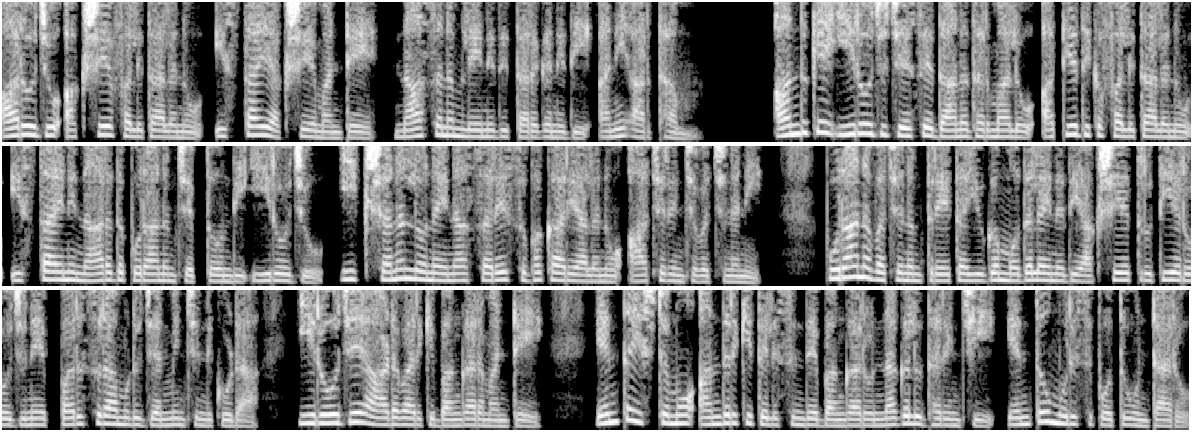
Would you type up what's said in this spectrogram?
ఆ రోజు అక్షయ ఫలితాలను ఇస్తాయి. అక్షయమంటే నాశనం లేనిది తరగనిది అని అర్థం. అందుకే ఈరోజు చేసే దానధర్మాలు అత్యధిక ఫలితాలను ఇస్తాయని నారద పురాణం చెప్తోంది. ఈరోజు ఈ క్షణంలోనైనా సరే శుభకార్యాలను ఆచరించవచ్చునని. పురాణవచనం త్రేతాయుగం మొదలైనది అక్షయ తృతీయ రోజునే పరశురాముడు జన్మించింది కూడా. ఈ రోజే ఆడవారికి బంగారం అంటే ఎంత ఇష్టమో అందరికీ తెలిసిందే బంగారు నగలు ధరించి ఎంతో మురిసిపోతూ ఉంటారు.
